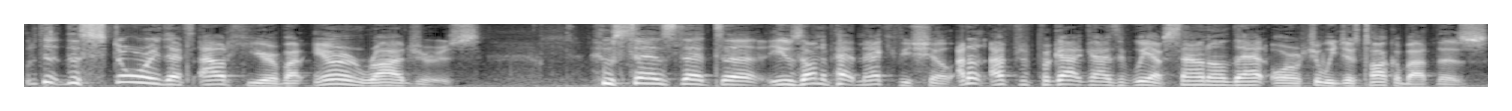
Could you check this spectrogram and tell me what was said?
The, the story that's out here about Aaron Rodgers, who says that uh, he was on the Pat McAfee show. I don't. I forgot, guys, if we have sound on that or should we just talk about this?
